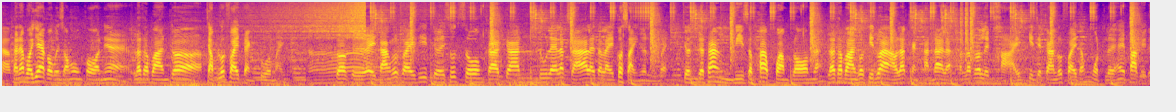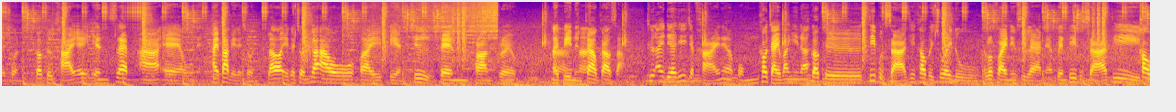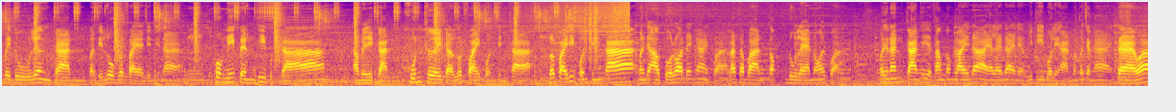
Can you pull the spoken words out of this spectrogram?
ครับเพราะฉะนั้นพอแยกออกเป็น 2 องค์กรเนี่ยรัฐบาลก็จับรถไฟแต่งตัวใหม่ ก็คือไอ้ทางรถไฟที่เคยสุดโทรมขาดการดูแลรักษาอะไรต่ออะไรก็ใส่เงินลงไป จนกระทั่งมีสภาพความพร้อมแล้วรัฐบาลก็คิดว่าเอาละแข่งขันได้แล้ว แล้วก็เลยขายกิจการรถไฟทั้งหมดเลยให้ภาคเอกชน ก็คือขายไอ้ NZRL เนี่ยให้ภาคเอกชน แล้วเอกชนก็เอาไปเปลี่ยนชื่อเป็น Transrail ในปี อ่า 1993 คือไอเดียที่จะขายเนี่ยผมเข้าใจบางนี้นะ ก็คือที่ปรึกษาที่เข้าไปช่วยดูรถไฟนิวซีแลนด์เนี่ยเป็นที่ปรึกษาที่เข้าไปดูเรื่องการปฏิรูปรถไฟอาร์เจนตินา อืม พวกนี้เป็นที่ปรึกษาอเมริกัน คุ้นเคยกับรถไฟขนสินค้า รถไฟที่ขนสินค้ามันจะเอาตัวรอดได้ง่ายกว่า รัฐบาลต้องดูแลน้อยกว่าเพ ราะฉะนั้นการที่จะทำกำไรได้อะไรได้เนี่ยวิธีบริหารมันก็จะง่าย แต่ว่า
